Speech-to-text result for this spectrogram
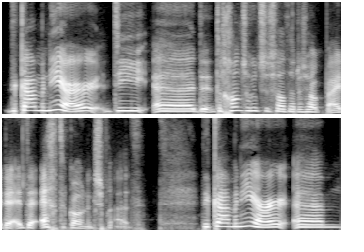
De kamenier, die, eh, de, de zat er dus ook bij, de, de echte koningsbruid. De kamenier ehm,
